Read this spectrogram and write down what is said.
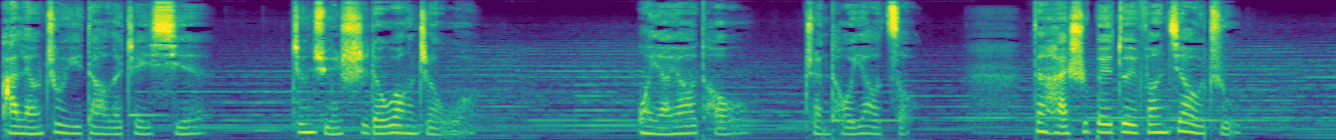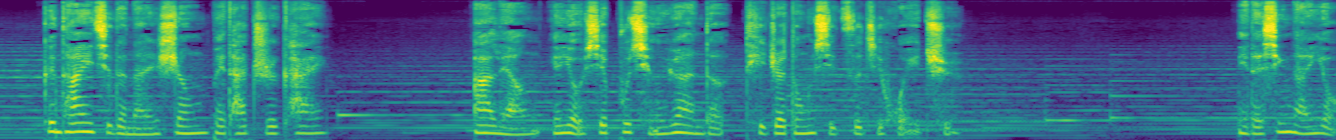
阿良注意到了这些，征询似的望着我，我摇摇头。转头要走，但还是被对方叫住。跟他一起的男生被他支开。阿良也有些不情愿地提着东西自己回去。你的新男友？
